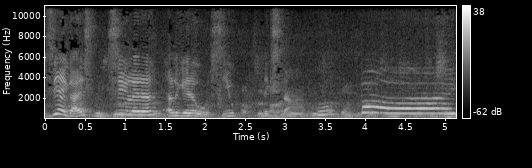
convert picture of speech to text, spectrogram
See ya guys, see you later alligator, will see you next time. Goodbye!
